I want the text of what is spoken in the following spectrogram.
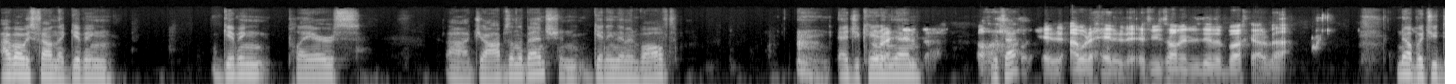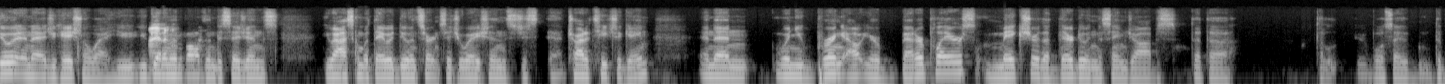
i've always found that giving giving players uh, jobs on the bench and getting them involved educating them Oh, What's that? I would have hated it if you told me to do the book. I would have. No, but you do it in an educational way. You you get them involved in decisions. You ask them what they would do in certain situations. Just uh, try to teach the game, and then when you bring out your better players, make sure that they're doing the same jobs that the, the we'll say the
